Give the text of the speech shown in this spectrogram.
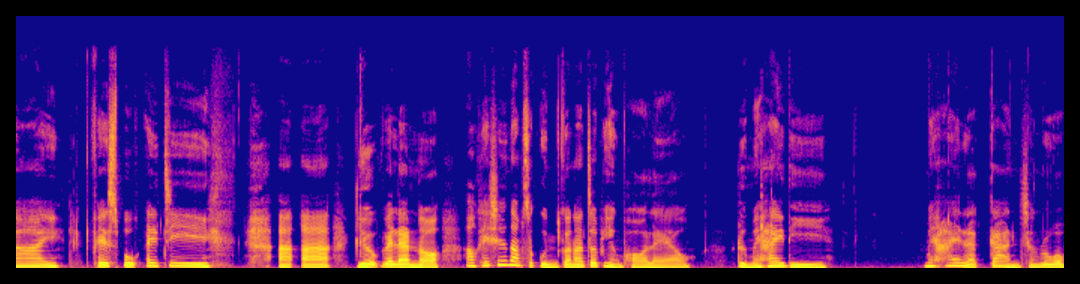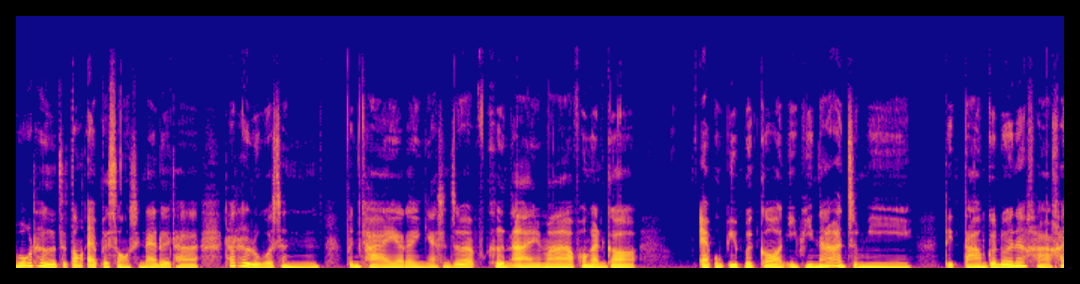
Line Facebook IG อะอะเยอะไปแล้วเนาะเอาแค่ชื่อนามสกุลก็น่าจะเพียงพอแล้ว หรือไม่ให้ดี ไม่ให้ละกัน ฉันรู้ว่าพวกเธอจะต้องแอบไปส่องฉันได้เลยถ้า ถ้าเธอรู้ว่าฉันเป็นใครอะไรอย่างเงี้ย ฉันจะแบบเขินอายมาก เพราะงั้นก็แอบอุบอิบไว้ก่อนอีพีหน้าอาจจะมีติดตามกันด้วยนะคะ ใคร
